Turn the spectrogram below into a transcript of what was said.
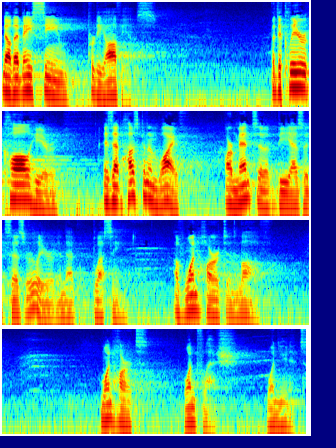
Now, that may seem pretty obvious. But the clear call here is that husband and wife are meant to be, as it says earlier in that blessing, of one heart and love. One heart, one flesh, one unit.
